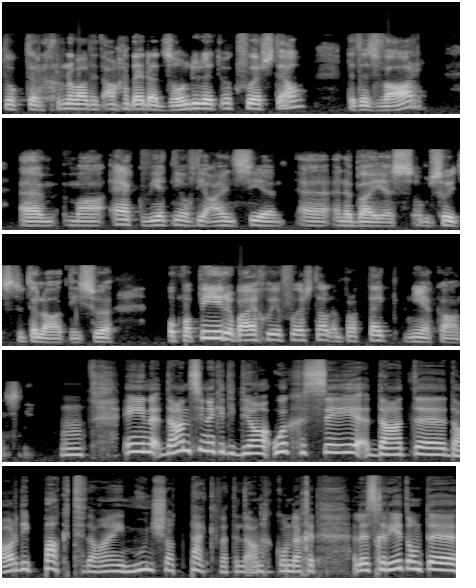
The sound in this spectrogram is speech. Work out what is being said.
Dr Groenewald het aangedui dat Zondo dit ook voorstel. Dit is waar. Ehm um, maar ek weet nie of die ANC uh, in 'n by is om so iets toe te laat nie. So op papier 'n baie goeie voorstel, in praktyk nie 'n kans nie. Hmm. En dan sien ek dit die DA ook gesê dat uh, daardie pakt, daai moonshot pact wat hulle aangekondig het, hulle is gereed om te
